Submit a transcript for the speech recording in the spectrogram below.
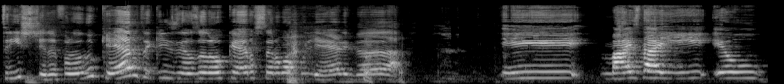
triste, né? Falando, eu não quero ter 15 anos, eu não quero ser uma mulher. e mas daí eu,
